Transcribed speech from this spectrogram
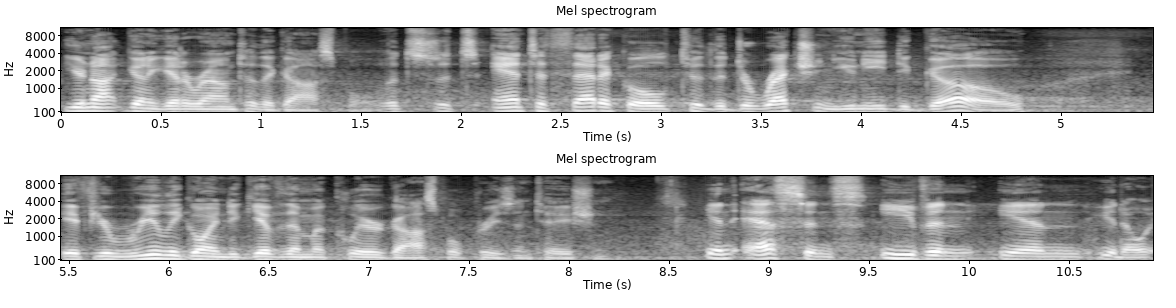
you're not going to get around to the gospel. It's, it's antithetical to the direction you need to go if you're really going to give them a clear gospel presentation. in essence, even in, you know,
